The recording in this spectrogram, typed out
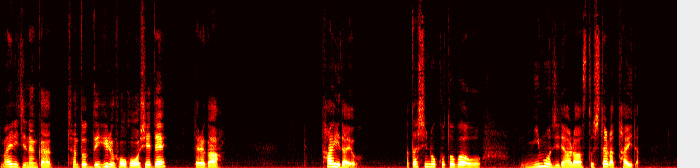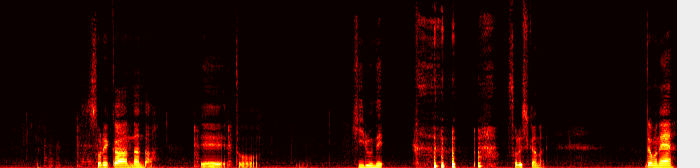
毎日なんかちゃんとできる方法教えて。誰かタイだよ。私の言葉を2文字で表すとしたらタイだ。それかなんだ？えっ、ー、と昼寝。それしかない。でもね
